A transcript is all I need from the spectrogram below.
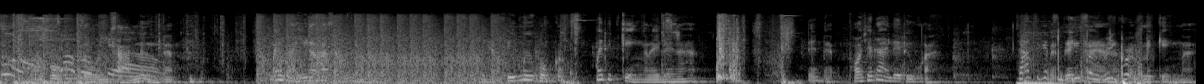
โอ้โหโดนสามหนึ่งครับไม่ไหวแล้วฮะสามหนึ่งนี่ครับฝีมือผมก็ไม่ได้เก่งอะไรเลยนะฮะเล่นแบบพอใช้ได้เลยดีกว่าแบบเล่น peace แฟร์ไม่เก่งมาก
